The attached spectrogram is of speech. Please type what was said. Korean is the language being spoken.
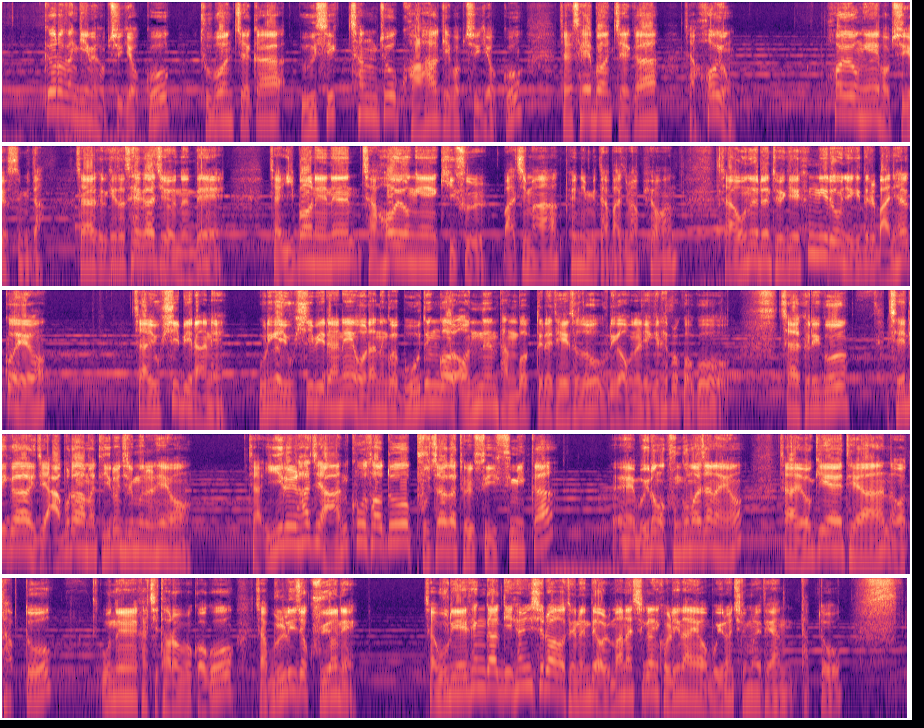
끌어당김의 법칙이었고 두 번째가 의식 창조 과학의 법칙이었고 자 세 번째가 자 허용 허용의 법칙이었습니다. 자 그렇게 해서 세 가지였는데 자 이번에는 자 허용의 기술 마지막 편입니다. 마지막 편. 자 오늘은 되게 흥미로운 얘기들을 많이 할 거예요. 자 60일 안에 우리가 60일 안에 원하는 걸 모든 걸 얻는 방법들에 대해서도 우리가 오늘 얘기를 해볼 거고 자 그리고 제리가 이제 아브라함한테 이런 질문을 해요. 자 일을 하지 않고서도 부자가 될 수 있습니까? 예, 뭐 이런 거 궁금하잖아요. 자 여기에 대한 어, 답도 오늘 같이 다뤄볼 거고 자 물리적 구현에 자 우리의 생각이 현실화가 되는데 얼마나 시간이 걸리나요? 뭐 이런 질문에 대한 답도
